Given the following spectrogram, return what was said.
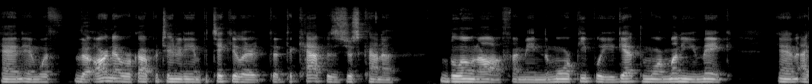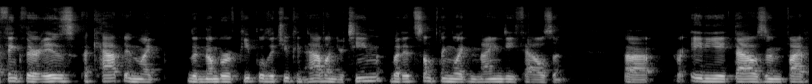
and and with the our network opportunity in particular that the cap is just kind of blown off. I mean, the more people you get, the more money you make. And I think there is a cap in like the number of people that you can have on your team, but it's something like 90,000 uh, or 88,000. I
